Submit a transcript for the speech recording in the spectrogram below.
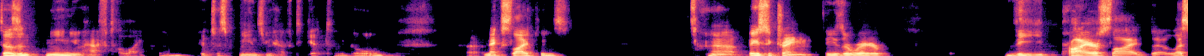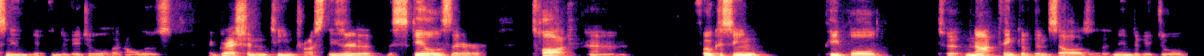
doesn't mean you have to like them. It just means you have to get to the goal. Uh, next slide, please. Uh, basic training. These are where the prior slide, the lessening the individual and all those aggression, team trust, these are the, the skills that are taught, um, focusing people to not think of themselves as an individual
